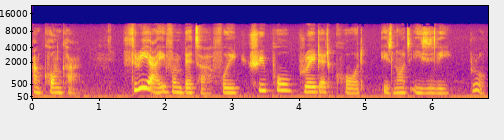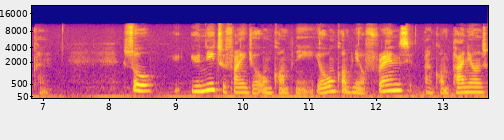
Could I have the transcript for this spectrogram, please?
and conquer. Three are even better, for a triple braided cord is not easily broken. So, you need to find your own company, your own company of friends and companions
